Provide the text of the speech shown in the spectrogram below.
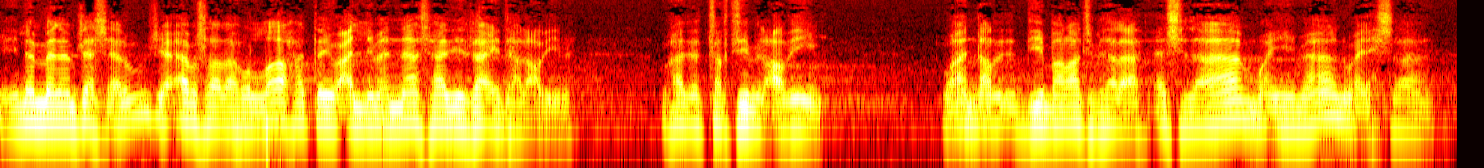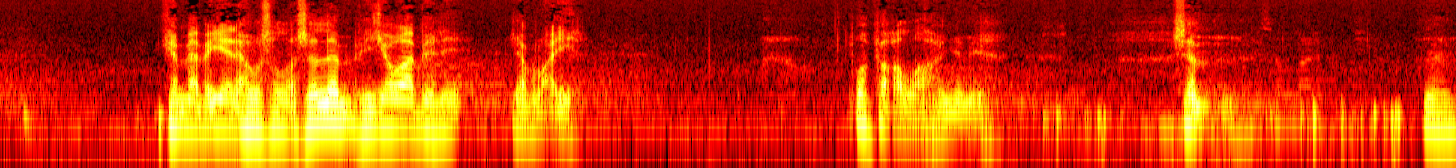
يعني لما لم تسألوا جاء أبصره الله حتى يعلم الناس هذه الفائدة العظيمة وهذا الترتيب العظيم وأن الدين مراتب ثلاث إسلام وإيمان وإحسان كما بينه صلى الله عليه وسلم في جوابه لجبرائيل. وفق الله الجميع. سم. نعم.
